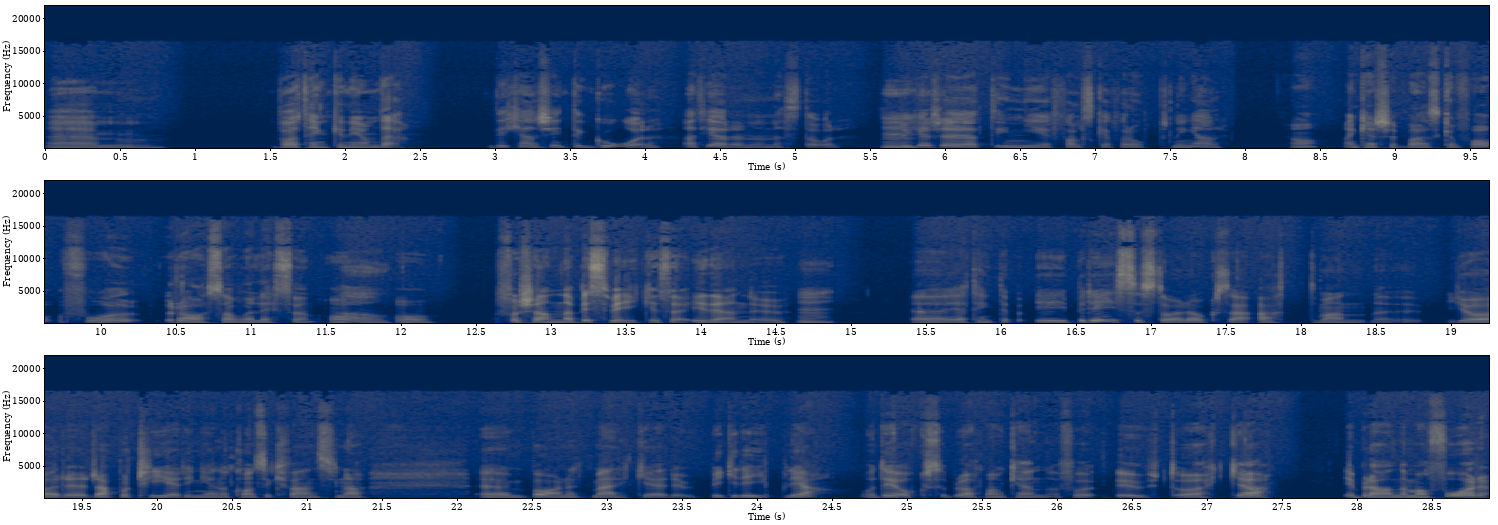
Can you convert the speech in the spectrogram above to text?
Ehm, Mm. Vad tänker ni om det? Det kanske inte går att göra det nästa år. Mm. Det kanske är att inge falska förhoppningar. Ja, man kanske bara ska få, få rasa och vara ledsen och, Ja. och få känna besvikelse i det nu. Mm. Eh, Jag tänkte i BRIS så står det också att man eh, gör rapporteringen och konsekvenserna eh, barnet märker begripliga. Och det är också bra att man kan få utöka ibland när man får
